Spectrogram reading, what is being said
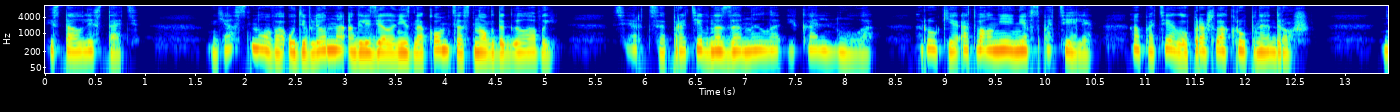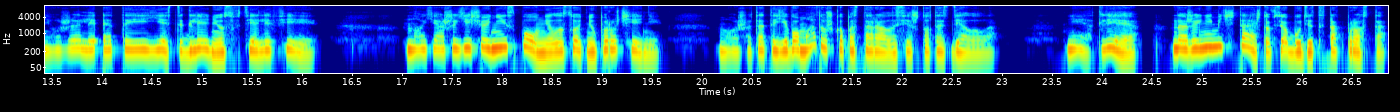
и стал листать. Я снова удивленно оглядела незнакомца с ног до головы. Сердце противно заныло и кольнуло. Руки от волнения вспотели, а по телу прошла крупная дрожь. Неужели это и есть Глениус в теле феи? Но я же еще не исполнила сотню поручений. Может, это его матушка постаралась и что-то сделала? Нет, Лея, даже и не мечтай, что все будет так просто.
